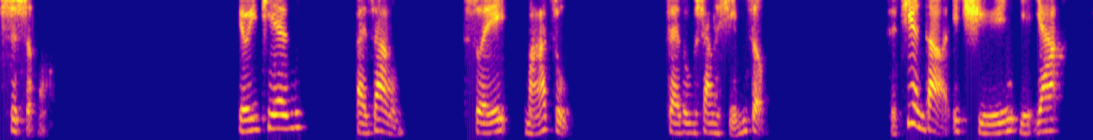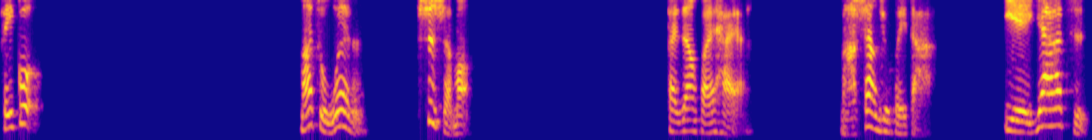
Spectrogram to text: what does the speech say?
是什么？有一天，百丈随马祖在路上行走，就见到一群野鸭飞过。马祖问：“是什么？”百丈淮海啊，马上就回答：“野鸭子。”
